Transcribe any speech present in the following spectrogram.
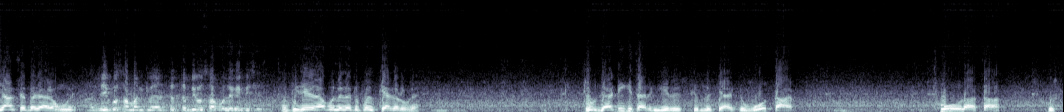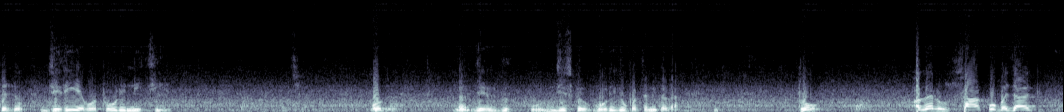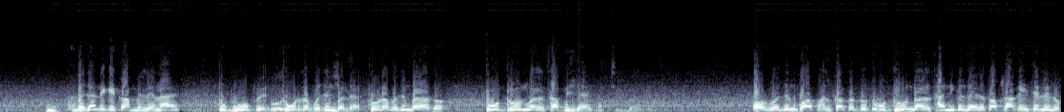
यहाँ से बजा रहा हूँ। मैं हाँ, रे को सामान की बजाते तब भी वो सा बोलेगा पीछे से। वो पीछे सा बोलेगा तो फिर क्या करोगे? तो जाडी की तारेंगे इसके अंदर क्या है कि वो तार थोड़ा सा उसके जो झिरी है वो थोड़ी नीची है। और जिसके घोड़ी के ऊपर से निकल रहा है। तो अगर उस सा को बजा बजाने के काम में लेना है तो वो पे थोड़ा सा वज़न बढ़ा थोड़ा वज़न बढ़ा दो तो वो ड्रोन वाला सा मिल जाएगा। है। और वज़न को आप हल्का कर दो तो वो ड्रोन वाला था निकल जाएगा तो आप सा कहीं से ले लो।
